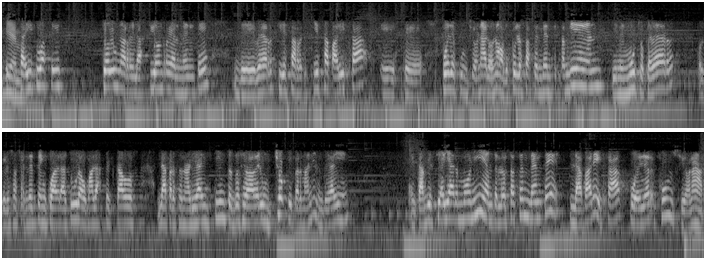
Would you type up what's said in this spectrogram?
Bien. Entonces ahí tú haces toda una relación realmente de ver si esa si esa pareja este, puede funcionar o no. Después los ascendentes también tienen mucho que ver, porque los ascendentes en cuadratura o mal aspectados la personalidad es distinta, entonces va a haber un choque permanente ahí. En cambio, si hay armonía entre los ascendentes, la pareja puede funcionar.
